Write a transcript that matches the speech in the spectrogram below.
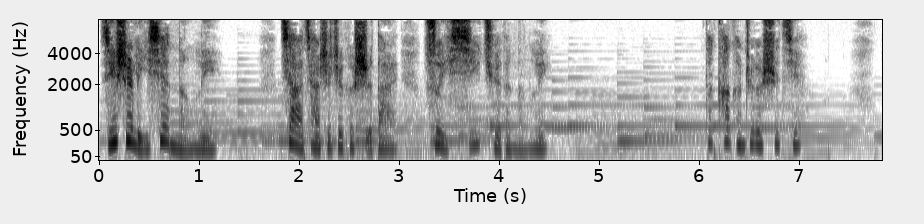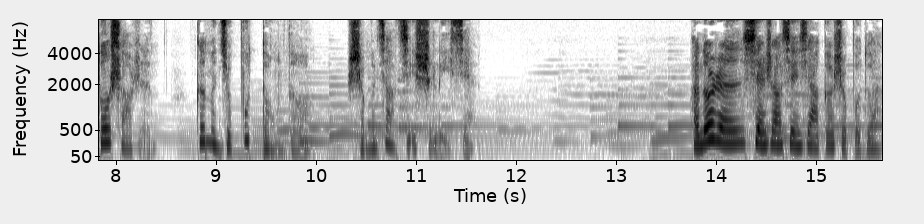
及时离线能力，恰恰是这个时代最稀缺的能力。但看看这个世界，多少人根本就不懂得什么叫及时离线。很多人线上线下割舍不断，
